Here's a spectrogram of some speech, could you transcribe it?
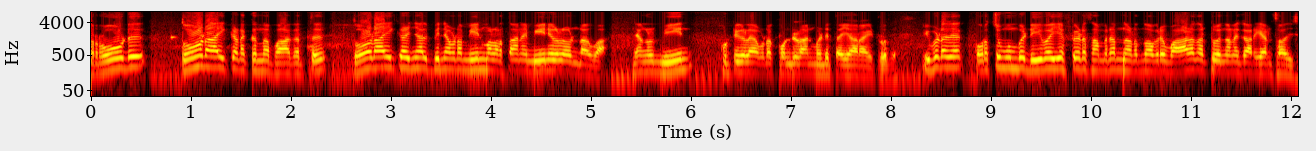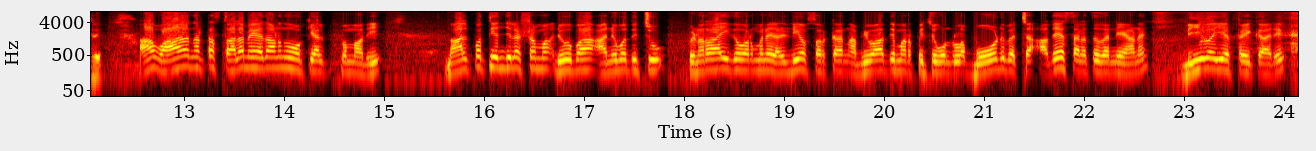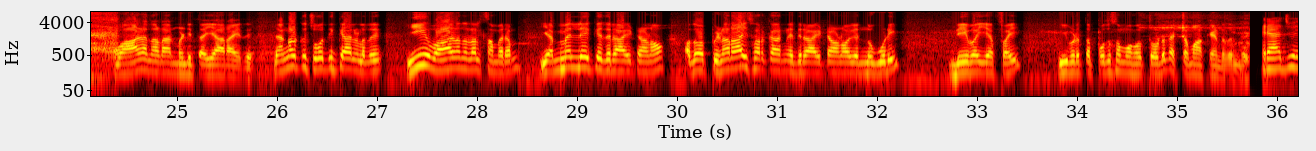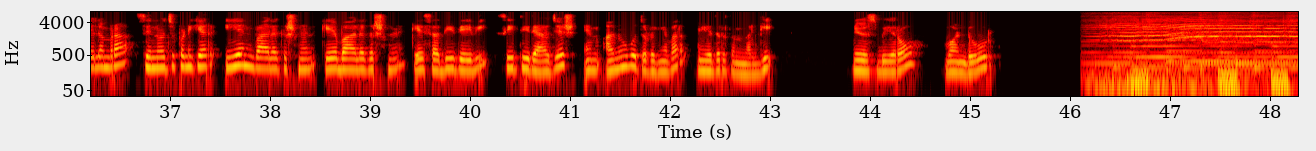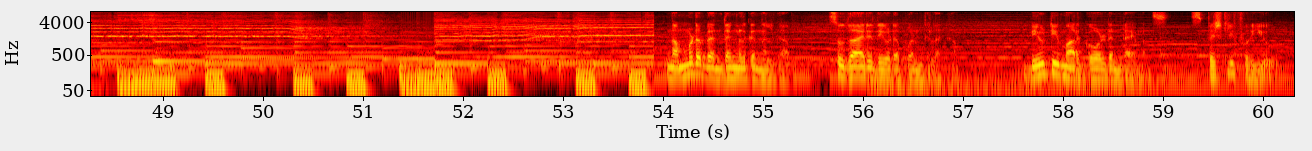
റോഡ് തോടായി കിടക്കുന്ന ഭാഗത്ത് തോടായി കഴിഞ്ഞാൽ പിന്നെ അവിടെ മീൻ വളർത്താനേ മീനുകൾ ഉണ്ടാവുക. ഞങ്ങൾ മീൻ കുട്ടികളെ അവിടെ കൊണ്ടിടാൻ വേണ്ടി തയ്യാറായിട്ടുള്ളത്. ഇവിടെ കുറച്ചു മുമ്പ് ഡിവൈഎഫ്ഐയുടെ സമരം നടന്നു അവർ വാഴ നട്ടു എന്നാണ് എനിക്ക് അറിയാൻ സാധിച്ചത്. ആ വാഴ നട്ട സ്ഥലം ഏതാണെന്ന് നോക്കിയാൽ മതി. നാൽപ്പത്തിയഞ്ച് ലക്ഷം രൂപ അനുവദിച്ചു. Pinarayi government L D F സർക്കാരിന് അഭിവാദ്യം അർപ്പിച്ചുകൊണ്ടുള്ള ബോർഡ് വെച്ച അതേ സ്ഥലത്ത് തന്നെയാണ് ഡിവൈഎഫ്ഐക്കാർ വാഴ നടാൻ വേണ്ടി തയ്യാറായത്. ഞങ്ങൾക്ക് ചോദിക്കാനുള്ളത് ഈ വാഴ നടൽ സമരം എം എൽ എക്കെതിരായിട്ടാണോ അതോ പിണറായി സർക്കാരിനെതിരായിട്ടാണോ എന്നുകൂടി ഡിവൈഎഫ്ഐ ഇവിടുത്തെ പൊതുസമൂഹത്തോട് വ്യക്തമാക്കേണ്ടതുണ്ട്. Raju Elambra Sinoj Panicker E N Balakrishnan K Balakrishnan K Sathidevi C T Rajesh M Anoop തുടങ്ങിയവർ നേതൃത്വം നൽകി. News bureau Vandoor. നമ്മുടെ ബന്ധങ്ങൾക്ക് നൽകാം സുതാര്യതയുടെ പൊൻതിളക്കം. Beauty mark golden diamonds specially for you.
